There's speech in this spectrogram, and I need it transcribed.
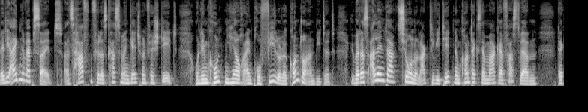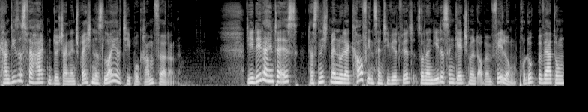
Wer die eigene Website als Hafen für das Customer Engagement versteht und dem Kunden hier auch ein Profil oder Konto anbietet, über das alle Interaktionen und Aktivitäten im Kontext der Marke erfasst werden, der kann dieses Verhalten durch ein entsprechendes Loyalty-Programm fördern. Die Idee dahinter ist, dass nicht mehr nur der Kauf incentiviert wird, sondern jedes Engagement, ob Empfehlung, Produktbewertung,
